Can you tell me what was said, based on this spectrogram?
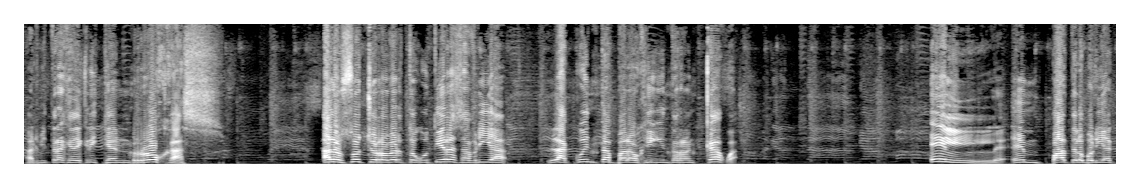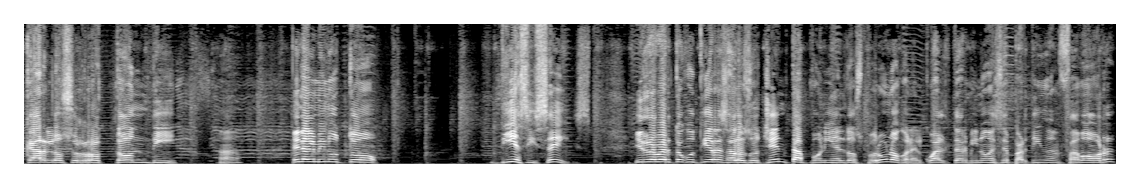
Arbitraje de Cristian Rojas. A los 8 Roberto Gutiérrez abría la cuenta para O'Higgins de Rancagua. El empate lo ponía Carlos Rotondi. ¿ah? En el minuto 16. Y Roberto Gutiérrez a los 80 ponía el 2 por 1 con el cual terminó ese partido en favor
